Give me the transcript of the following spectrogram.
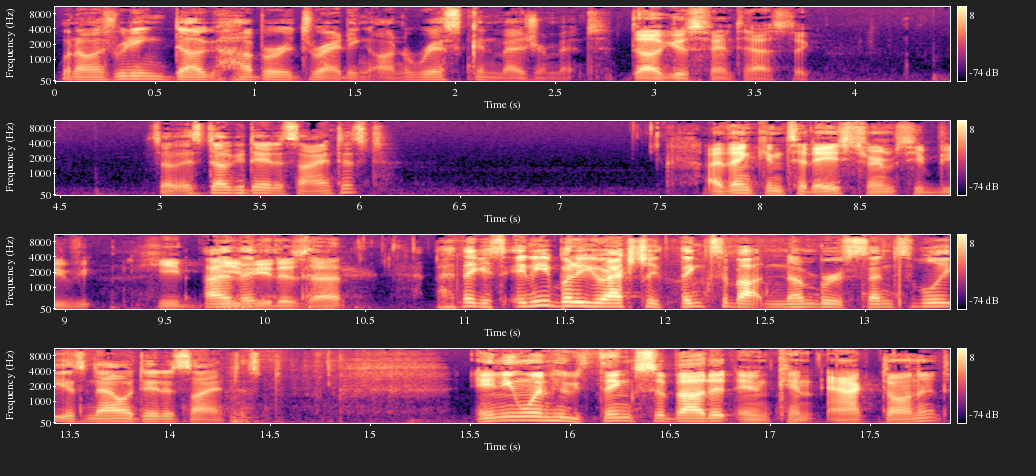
when I was reading Doug Hubbard's writing on risk and measurement. doug is fantastic So is Doug a data scientist? i think in today's terms he'd be he'd be think- viewed as that I think it's anybody who actually thinks about numbers sensibly is now a data scientist. anyone who thinks about it and can act on it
